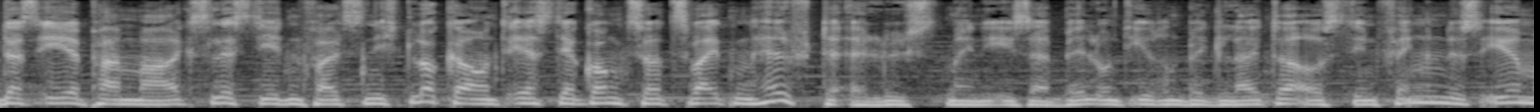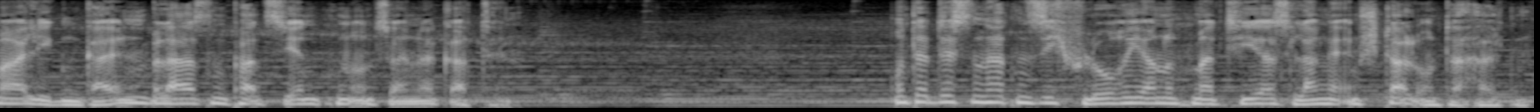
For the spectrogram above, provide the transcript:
Das Ehepaar Marx lässt jedenfalls nicht locker und erst der Gong zur zweiten Hälfte erlöst meine Isabel und ihren Begleiter aus den Fängen des ehemaligen Gallenblasenpatienten und seiner Gattin. Unterdessen hatten sich Florian und Matthias lange im Stall unterhalten.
